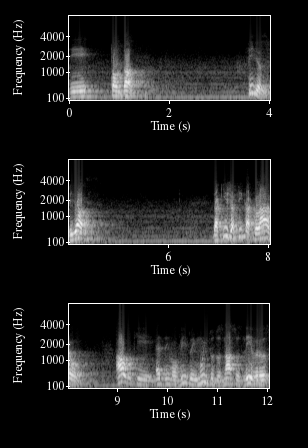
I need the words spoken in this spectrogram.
de toldot, filhos, filhotes. Daqui já fica claro algo que é desenvolvido em muitos dos nossos livros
